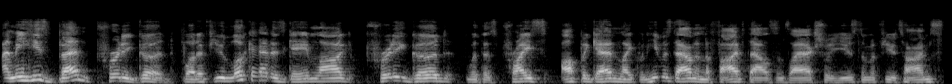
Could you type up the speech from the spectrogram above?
I mean, he's been pretty good, but if you look at his game log, pretty good with his price up again. Like when he was down in the five thousands, I actually used him a few times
